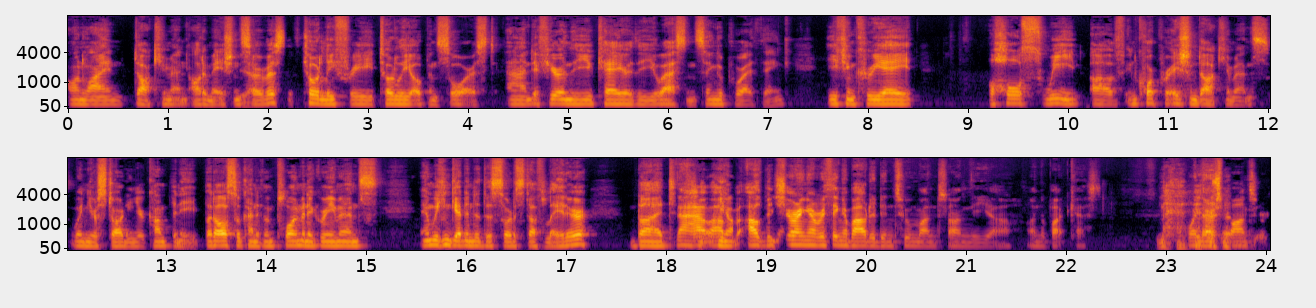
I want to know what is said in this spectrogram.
online document automation yeah. service. It's totally free, totally open sourced. And if you're in the UK or the US and Singapore, I think you can create a whole suite of incorporation documents when you're starting your company, but also kind of employment agreements. And we can get into this sort of stuff later. But now, you know, I'll be sharing everything about it in two months on the uh, on the podcast when they're sponsored.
